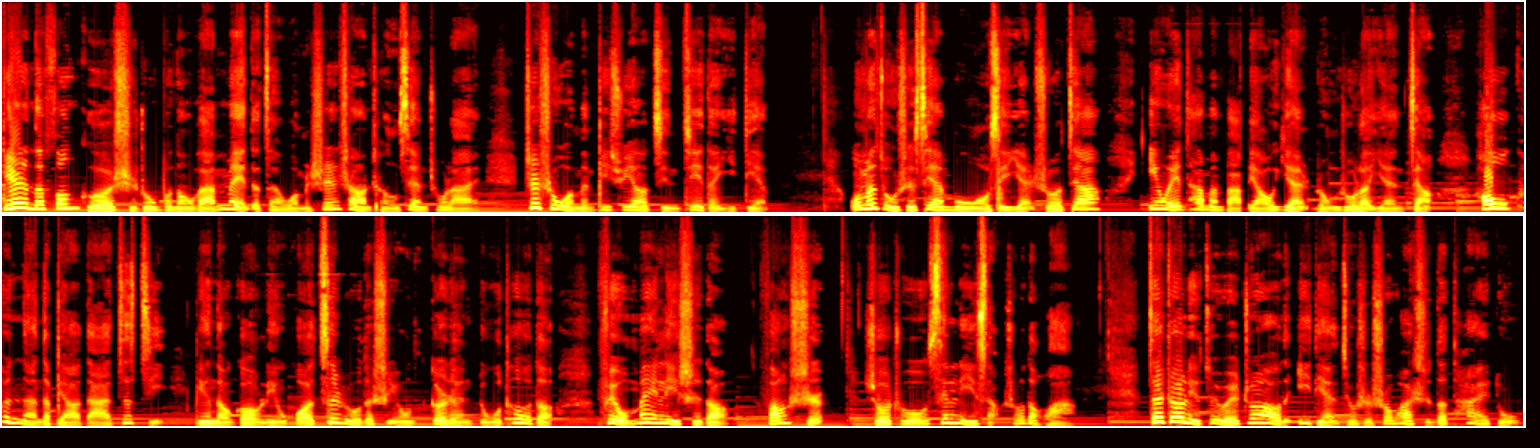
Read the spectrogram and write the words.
别人的风格始终不能完美的在我们身上呈现出来，这是我们必须要谨记的一点。我们总是羡慕某些演说家，因为他们把表演融入了演讲，毫无困难地表达自己，并能够灵活自如地使用个人独特的、富有魅力式的方式，说出心里想说的话。在这里，最为重要的一点就是说话时的态度。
